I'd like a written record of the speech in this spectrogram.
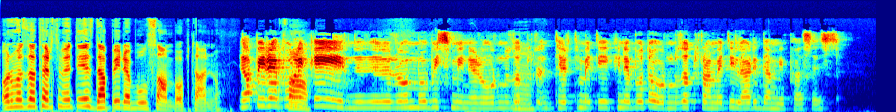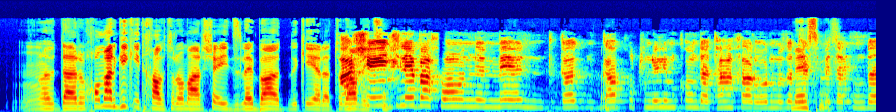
51 ეს დაპირებულს ამბობთ ანუ? დაპირებული კი რომ მოვისმინე რომ 51 იქნებოდა 58 ლარი დამიფასეს და ხომ არ გიკითხავთ რომ არ შეიძლება კი არა თუ რა ვიცი. არ შეიძლება ხომ მე გაკუთვნილი მქონდა თანხა 51-ად უნდა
